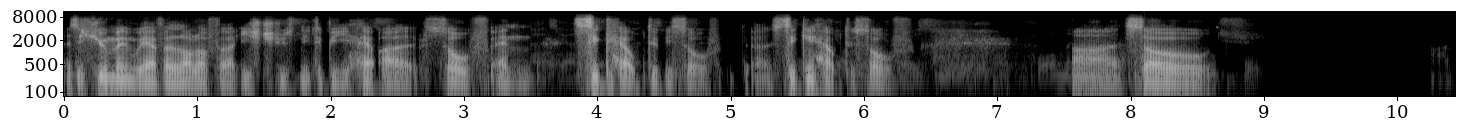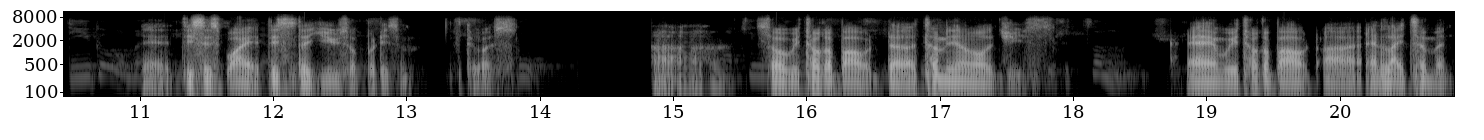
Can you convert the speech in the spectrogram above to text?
as a human, we have a lot of uh, issues need to be uh, solved and seek help to be solved, uh, seeking help to solve. Uh, so this is why this is the use of Buddhism to us. Uh, so we talk about the terminologies and we talk about uh, enlightenment.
